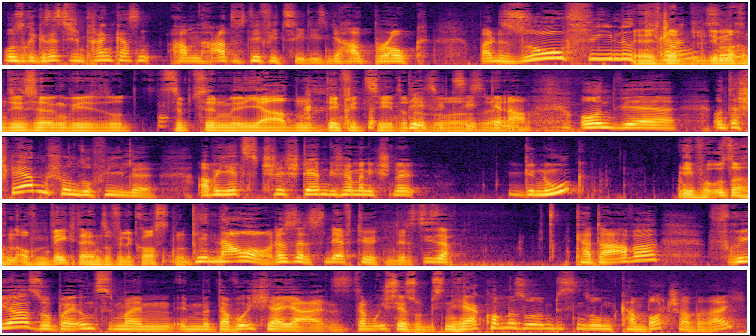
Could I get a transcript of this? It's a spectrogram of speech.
unsere gesetzlichen Krankenkassen haben ein hartes Defizit, die sind ja hart broke, weil so viele Ja, ich glaube, die machen dieses Jahr irgendwie so 17 Milliarden Defizit oder Defizit, sowas. genau. Und wir, und da sterben schon so viele, aber jetzt sterben die scheinbar nicht schnell genug. Ja. Die verursachen auf dem Weg dahin so viele Kosten. Genau, das ist das Nervtötende. Das ist dieser Kadaver. Früher, so bei uns in meinem, im, da wo ich ja, ja, da wo ich ja so ein bisschen herkomme, so ein bisschen so im Kambodscha-Bereich,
